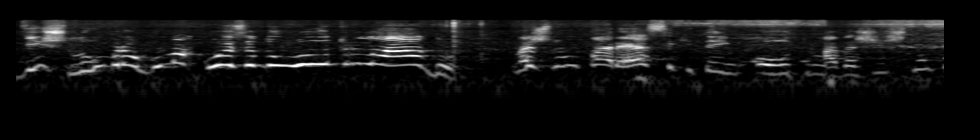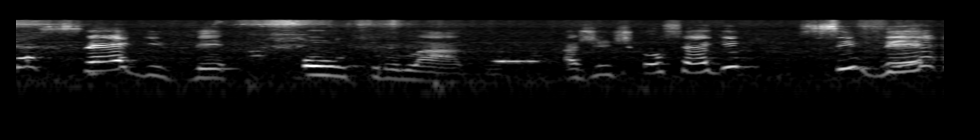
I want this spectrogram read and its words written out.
vislumbra alguma coisa do outro lado, mas não parece que tem outro lado, a gente não consegue ver outro lado, a gente consegue se ver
